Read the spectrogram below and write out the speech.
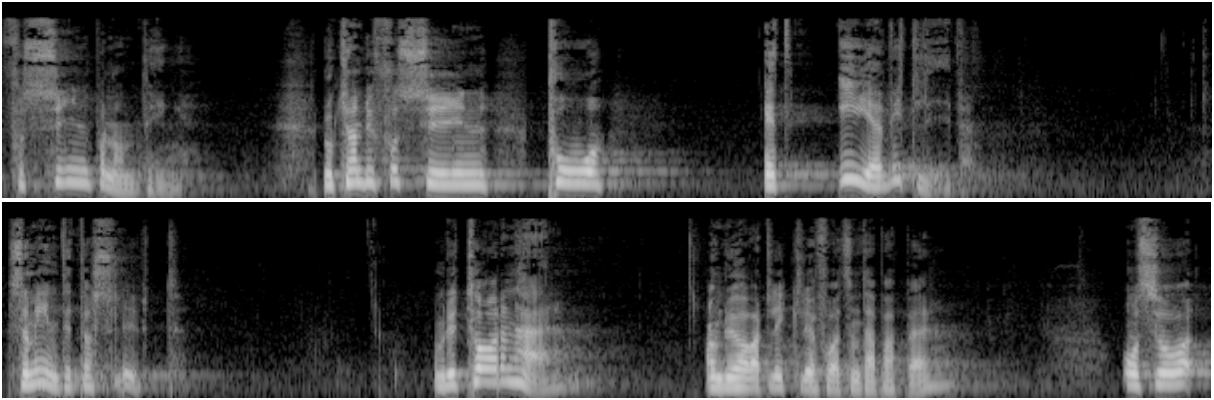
få syn på någonting. Då kan du få syn på ett evigt liv som inte tar slut. Om du tar den här, om du har varit lycklig att få ett sånt här papper och så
